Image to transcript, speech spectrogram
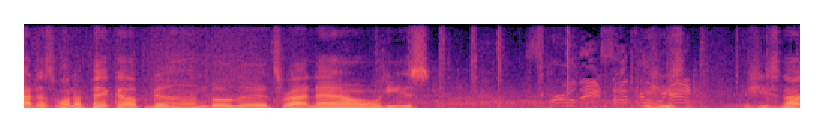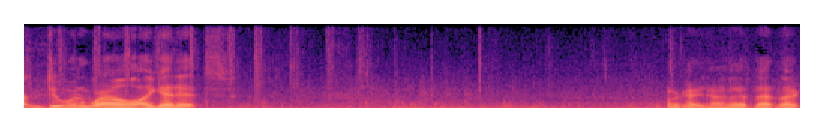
I just want to pick up gun bullets right now. He's this. He's in. he's not doing well. I get it. Okay, now that that that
